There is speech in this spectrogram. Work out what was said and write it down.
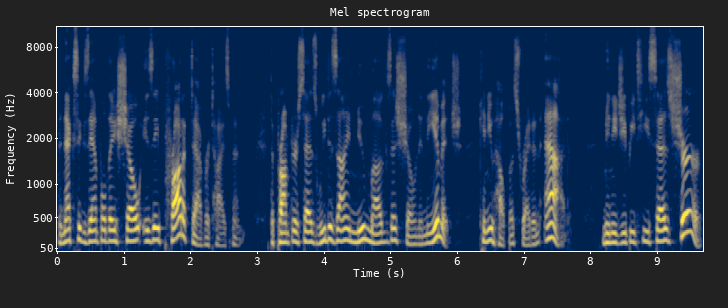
The next example they show is a product advertisement. The prompter says, We design new mugs as shown in the image. Can you help us write an ad? Mini GPT says, Sure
